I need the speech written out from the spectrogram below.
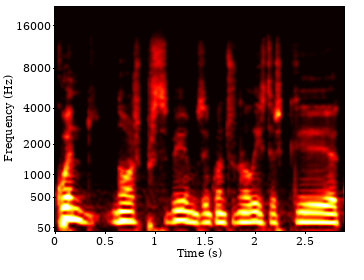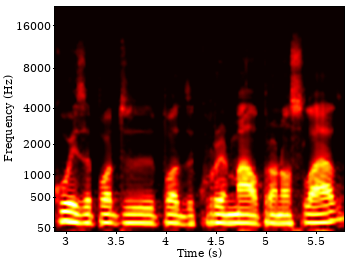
quando nós percebemos, enquanto jornalistas, que a coisa pode, pode correr mal para o nosso lado,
